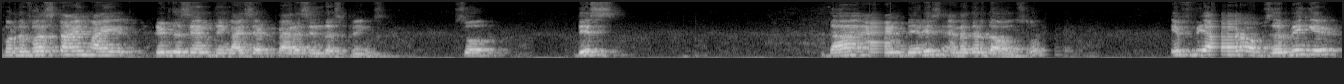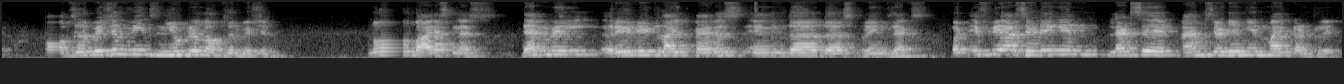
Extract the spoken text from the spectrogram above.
for the first time, I did the same thing. I said Paris in the Springs. So this the and there is another the also. If we are observing it, observation means neutral observation, no biasness. Then we'll read it like Paris in the, the Springs X. But if we are sitting in, let's say I'm sitting in my country,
